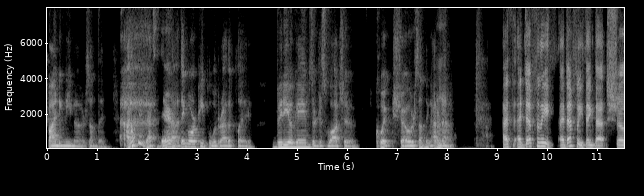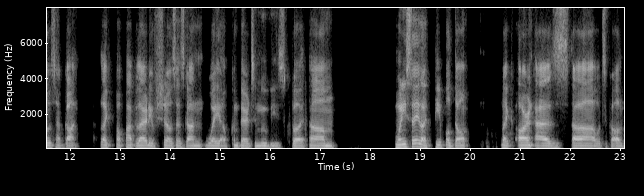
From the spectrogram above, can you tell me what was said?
Finding Nemo or something I don't think that's there now. I think more people would rather play video games or just watch a quick show or something. I don't mm. know. I, th- I definitely I definitely think that shows have gone like popularity of shows has gone way up compared to movies. But um when you say like people don't like aren't as uh what's it called?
